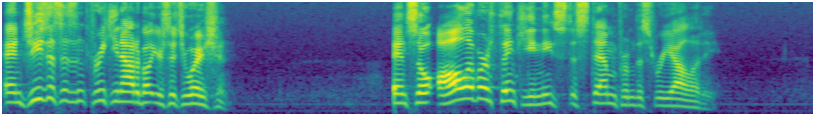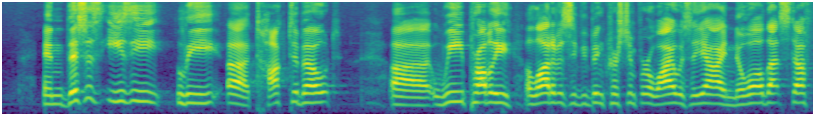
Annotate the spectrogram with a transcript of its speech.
And Jesus isn't freaking out about your situation. And so all of our thinking needs to stem from this reality. And this is easily uh, talked about. Uh, we probably, a lot of us, if you've been Christian for a while, would say, Yeah, I know all that stuff.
